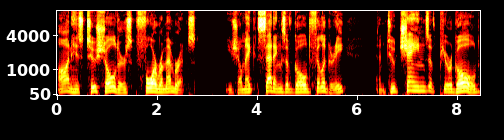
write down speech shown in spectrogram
on his two shoulders for remembrance. You shall make settings of gold filigree and two chains of pure gold,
